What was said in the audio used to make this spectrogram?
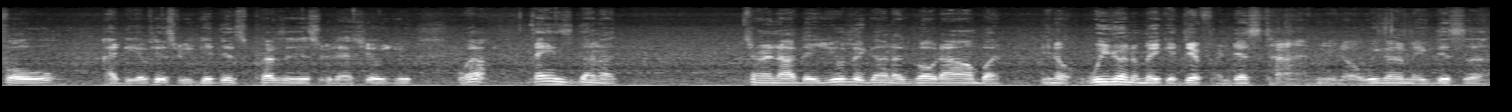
full idea of history. You get this present history that shows you, well, things gonna turn out. They're usually gonna go down, but you know, we're gonna make it different this time. You know, we're gonna make this a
